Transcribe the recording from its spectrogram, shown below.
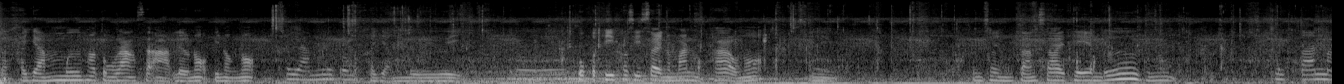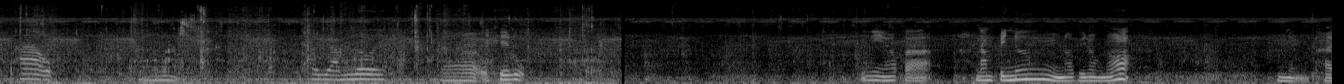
ก็ขยำมือเขาตรงล่างสะอาดแล้วเนาะพี่น้องเนาะขยำเลยบ่ขยำเลยอืมปกติเขาสิใส่น้ำมันมะพร้าวเนาะอันนี้ เป็นใส่น้ำตาลทรายแทนเด้อพี่น้องน้ำตาลมะพร้าวอืมขยำเลยจ้าโอเคลูก ที่นี่เขาก็นำไปนึ่งเนาะพี่น้องเนาะหนึ่งไข่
